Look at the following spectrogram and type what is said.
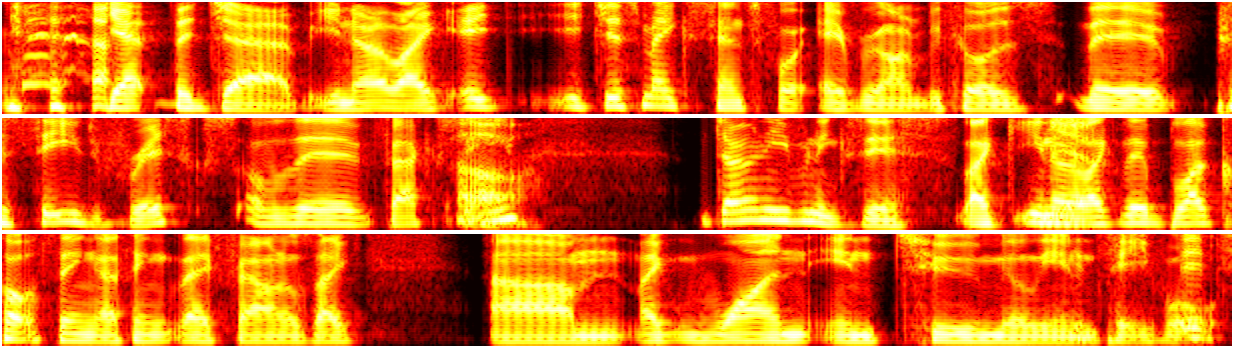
get the jab." You know, like it. It just makes sense for everyone because the perceived risks of the vaccine Oh. don't even exist. Like, you know, Yeah. like the blood clot thing. I think they found it was like, um, like one in two million people. It's,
